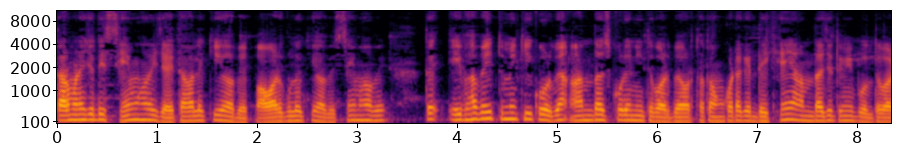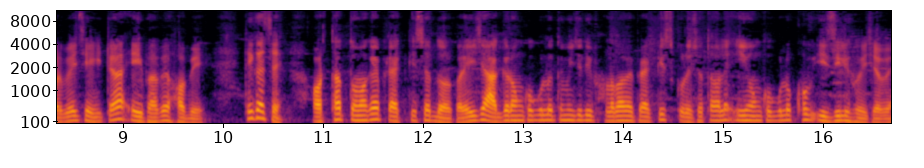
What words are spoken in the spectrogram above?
তার মানে যদি সেম হয়ে যায়, তাহলে কি হবে? পাওয়ারগুলো কি হবে? সেম হবে। তো এইভাবেই তুমি কি করবে? আন্দাজ করে নিতে পারবে। অর্থাৎ অঙ্কটাকে দেখেই আন্দাজে তুমি বলতে পারবে যে এইটা এইভাবে হবে। ঠিক আছে? অর্থাৎ তোমাকে প্র্যাকটিসের দরকার। এই যে আগের অঙ্কগুলো তুমি যদি ভালোভাবে প্র্যাকটিস করেছ, তাহলে এই অঙ্কগুলো খুব ইজিলি হয়ে যাবে।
